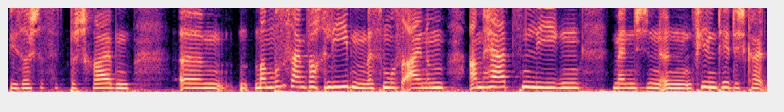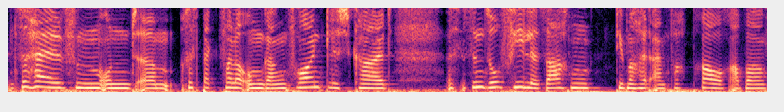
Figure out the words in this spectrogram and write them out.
wie soll ich das jetzt beschreiben? Ähm, man muss es einfach lieben. Es muss einem am Herzen liegen, Menschen in vielen Tätigkeiten zu helfen und ähm, respektvoller Umgang, Freundlichkeit. Es sind so viele Sachen, die man halt einfach braucht. Aber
